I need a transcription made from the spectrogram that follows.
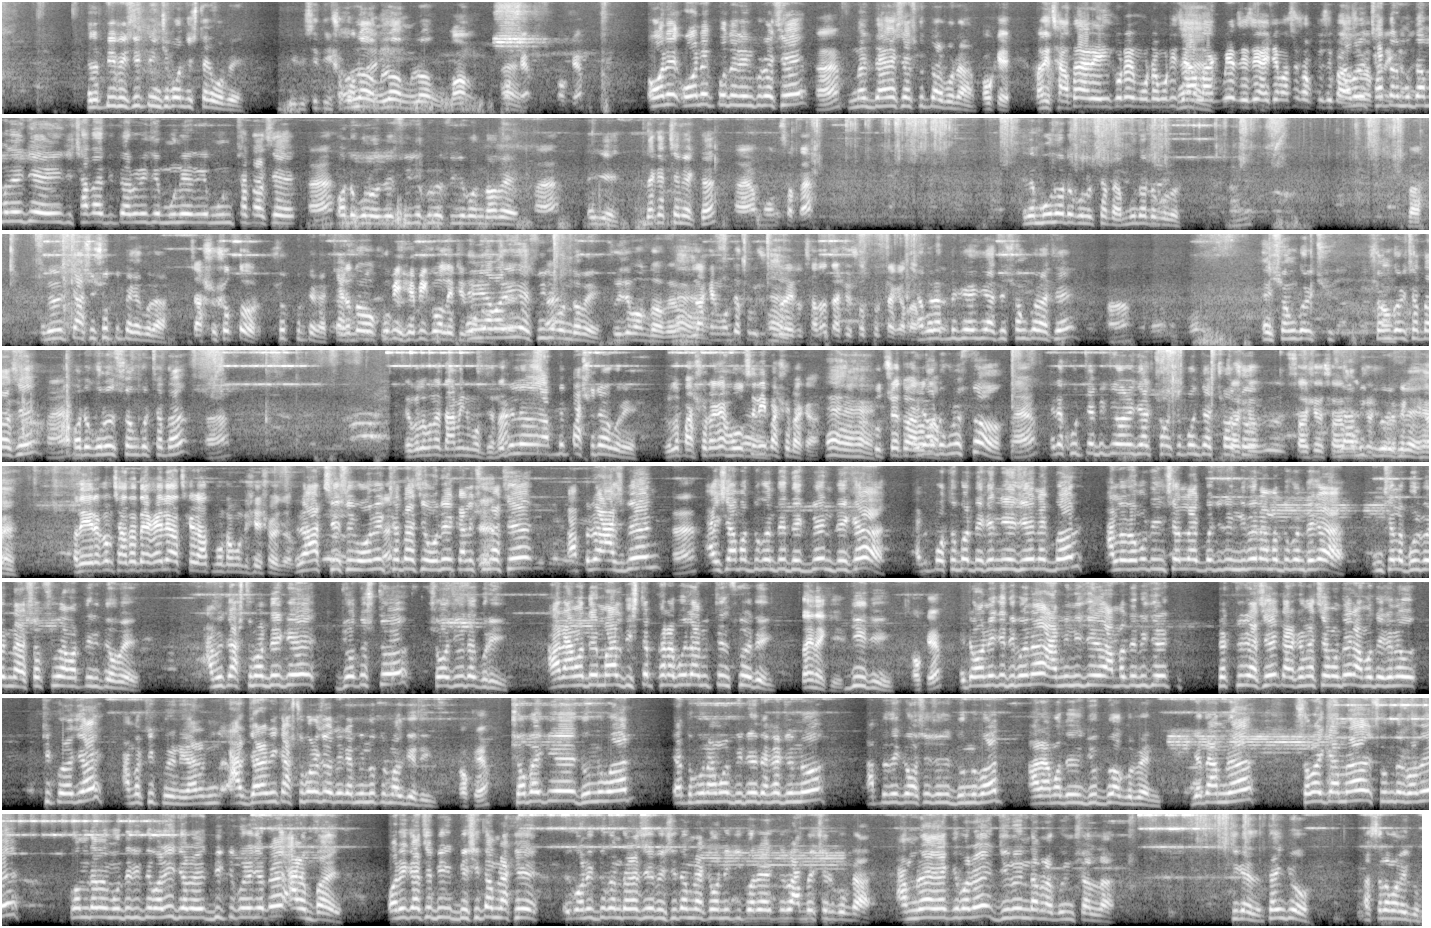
এটা পিভিসি তিনশো পঞ্চাশ টাকা পড়বে। তিনশো লং লং লং লং হ্যাঁ। ওকে অনেক অনেক পদের রেনকোট আছে। হ্যাঁ। মানে দেখা শেষ করতে পারব না। ওকে মানে ছাতা আর রেইনকোটের মোটামুটি যা হ্যাঁ। লাগবে যে যে আইটেম আছে সবকিছু পাওয়া যাবে ছাতার মধ্যে আমাদের যে এই যে ছাতা দিতে পারবেন এই যে মুনের মুন ছাতা আছে হ্যাঁ। অটোগুলো যে সুইচে খুলে সুইচে বন্ধ হবে। হ্যাঁ। এই যে দেখাচ্ছি আমি একটা। হ্যাঁ মন ছাতা। এটা মুন অটোগুলো ছাতা মুন অটোগুলো বাহ। এটা চারশো সত্তর টাকা করে। চারশো সত্তর? সত্তর টাকা এটা তো খুবই হেভি কোয়ালিটির এই আবার সুইচে বন্ধ হবে। সুইচে বন্ধ হবে। হ্যাঁ। ব্ল্যাকের মধ্যে খুবই সুন্দর হ্যাঁ। এটা ছাতা চারশো সত্তর টাকা দাম। তারপরে আপনি যে আছে শঙ্কর আছে। হ্যাঁ। এই শঙ্কর শঙ্কর ছাতা আছে হ্যাঁ। অটোগুলো শঙ্কর ছাতা? হ্যাঁ। এগুলো মানে দামির মধ্যে না? এটা হলো আপনি পাঁচশো টাকা করে। এগুলো পাঁচশো টাকা হোলসেলই পাঁচশো টাকা। হ্যাঁ হ্যাঁ হ্যাঁ। খুচরা তো আরও এটা। অটোগুলো তো হ্যাঁ। এটা খুচরা বিক্রি করে যা ছশো পঞ্চাশ ছশো ছয়শো ছয়শো ছয়শো যা পঞ্চাশ বিক্রি করে ফেলে হ্যাঁ। মানে এরকম ছাতা দেখাইলে আজকে রাত মোটামুটি শেষ হয়ে যাবে। রাত শেষ অনেক ছাতা আছে অনেক কালেকশন আছে। আপনারা আসবেন হ্যাঁ। আইসে আমার দোকান থেকে দেখবেন দেখা আপনি প্রথমবার দেখে নিয়ে যান একবার। আল্লাহ রহমতে ইনশাল্লাহ একবার যদি নিবেন আমার দোকান থেকে ইনশাল্লাহ বলবেন না সবসময় আমার নিতে হবে। আমি কাস্টমারদেরকে যথেষ্ট সহযোগিতা করি। আর আমাদের মাল ডিস্টার্ব খারাপ হলে আমি চেঞ্জ করে দিই। তাই নাকি? জি জি। ওকে। এটা অনেকে দিবে না আমি নিজে আমাদের নিজের ফ্যাক্টরি আছে কারখানা আছে আমাদের আমাদের এখানেও ঠিক করা যায় আমরা ঠিক করে নিই। আর আর যারা নিয়ে কাস্টমার আছে ওদেরকে আমি নতুন মাল দিয়ে দিই। ওকে। সবাইকে ধন্যবাদ এতক্ষণ আমার ভিডিও দেখার জন্য। আপনাদেরকে অশেষ অশেষ ধন্যবাদ। আর আমাদের যুদ্ধ করবেন। যাতে আমরা সবাইকে আমরা সুন্দরভাবে কম দামের মধ্যে দিতে পারি যারা বিক্রি করে যাতে আরাম পায়। অনেক আছে বেশি দাম রাখে, অনেক দোকানদার আছে, বেশি দাম রাখে, অনেক কি করে আমরা সেরকম না। আমরা একেবারে জিরোইন দাম রাখব ইনশাল্লাহ ঠিক আছে থ্যাংক ইউ আসসালামু আলাইকুম।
